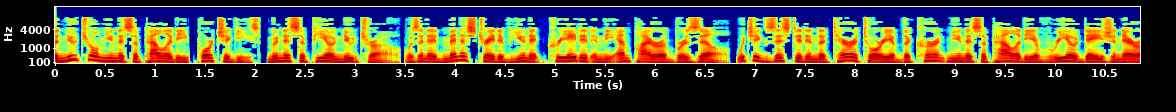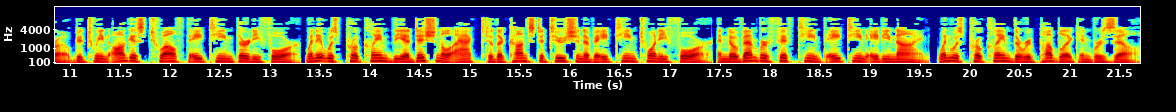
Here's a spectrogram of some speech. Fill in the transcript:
The neutral municipality Portuguese, Municipio Neutro was an administrative unit created in the Empire of Brazil, which existed in the territory of the current municipality of Rio de Janeiro between August 12, 1834 when it was proclaimed the Additional Act to the Constitution of 1824 and November 15, 1889, when was proclaimed the Republic in Brazil.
